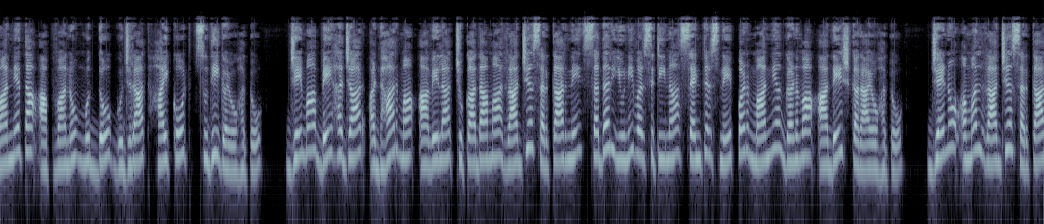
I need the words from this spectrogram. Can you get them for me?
માન્યતા આપવાનો મુદ્દો ગુજરાત હાઈકોર્ટ સુધી ગયો હતો, જેમાં બે હજાર અઢારમાં આવેલા ચુકાદામાં રાજ્ય સરકારને સદર યુનિવર્સિટીના સેન્ટર્સને પણ માન્ય ગણવા આદેશ કરાયો હતો, જેનો અમલ રાજ્ય સરકાર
